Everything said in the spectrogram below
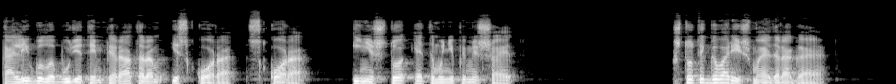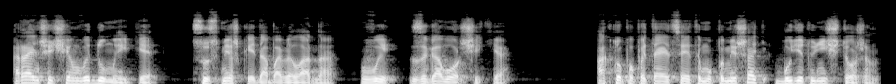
Калигула будет императором и скоро, скоро, и ничто этому не помешает». «Что ты говоришь, моя дорогая?» «Раньше, чем вы думаете», — с усмешкой добавила она. «Вы заговорщики. А кто попытается этому помешать, будет уничтожен.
